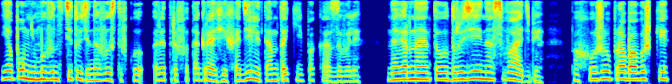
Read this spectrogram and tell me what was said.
Я помню, мы в институте на выставку ретро-фотографий ходили, там такие показывали. Наверное, это у друзей на свадьбе. Похоже, у прабабушки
